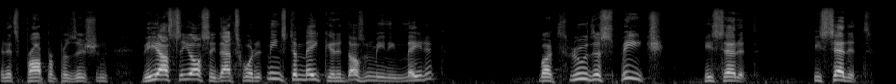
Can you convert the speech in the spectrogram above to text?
in its proper position. V'yasiyosi, that's what it means to make it. It doesn't mean he made it, but through the speech, he said it. He said it.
